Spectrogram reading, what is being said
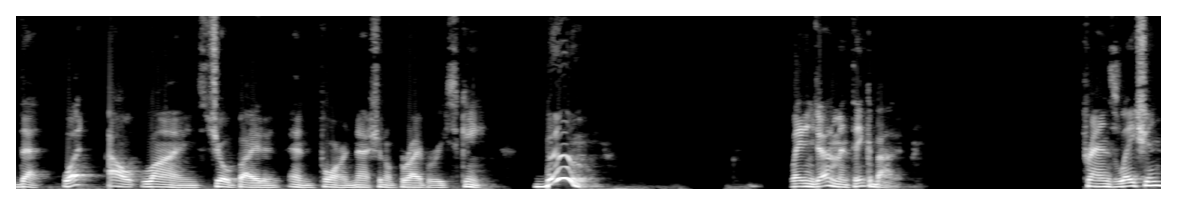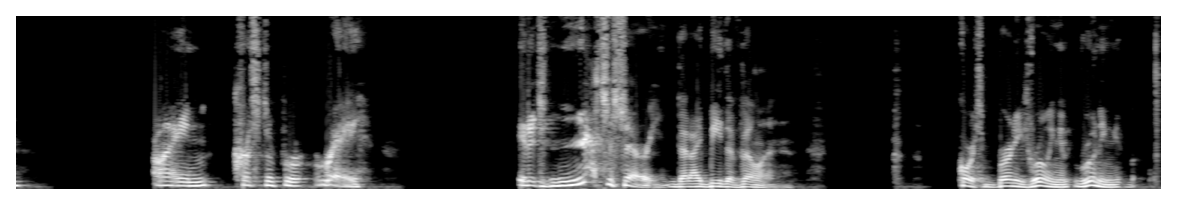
that what outlines Joe Biden and foreign national bribery scheme. Boom! Ladies and gentlemen, think about it. Translation I'm Christopher Wray, It is necessary that I be the villain. Of course, Bernie's ruining, ruining it, but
